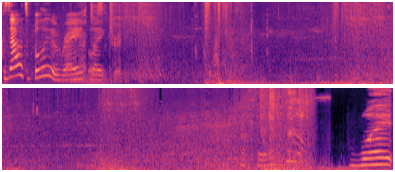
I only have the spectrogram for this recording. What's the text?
Because now it's blue, right? That like. trick. Okay. What?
